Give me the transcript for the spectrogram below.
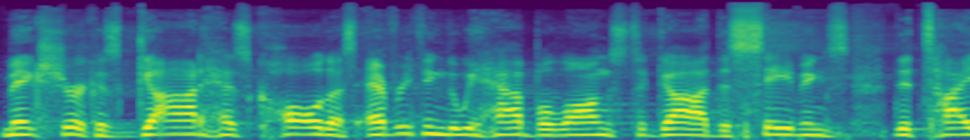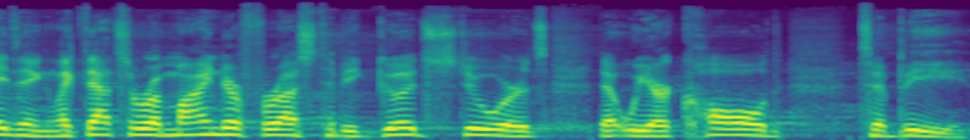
make sure because God has called us. Everything that we have belongs to God the savings, the tithing. Like that's a reminder for us to be good stewards that we are called to be.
